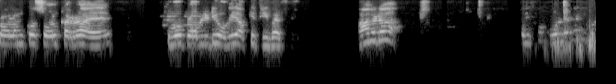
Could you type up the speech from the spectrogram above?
प्रॉब्लम को सोल्व कर रहा है तो वो प्रोबेबिलिटी हो गई आपकी थ्री बाय फाइव हाँ बेटा? तो इसको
